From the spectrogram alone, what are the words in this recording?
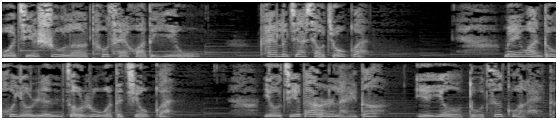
我结束了偷才华的业务，开了家小酒馆。每晚都会有人走入我的酒馆，有结伴而来的，也有独自过来的。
